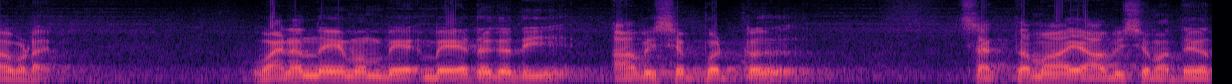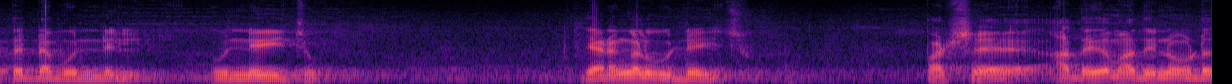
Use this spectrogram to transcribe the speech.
അവിടെ. വന നിയമം ഭേദഗതി ആവശ്യപ്പെട്ട് ശക്തമായ ആവശ്യം അദ്ദേഹത്തിന്റെ മുന്നിൽ ഉന്നയിച്ചു. ജനങ്ങൾ ഉന്നയിച്ചു. പക്ഷേ അദ്ദേഹം അതിനോട്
